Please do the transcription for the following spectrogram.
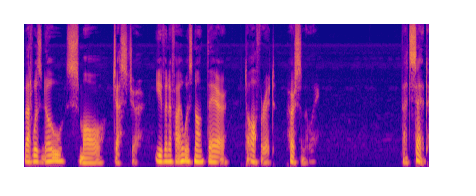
That was no small gesture, even if I was not there to offer it personally. That said,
